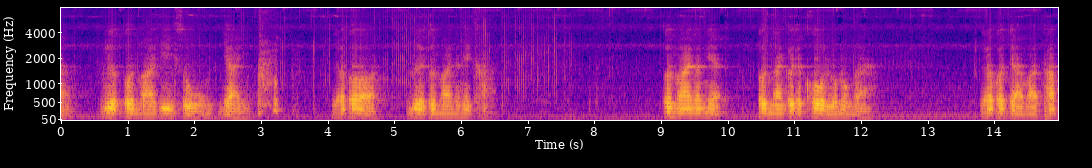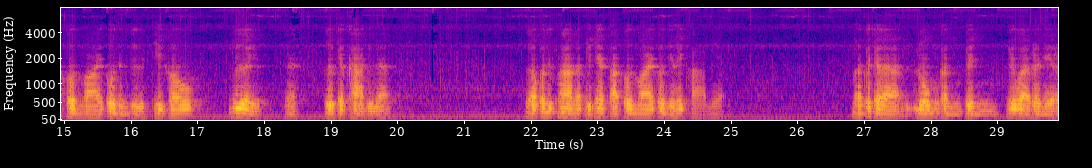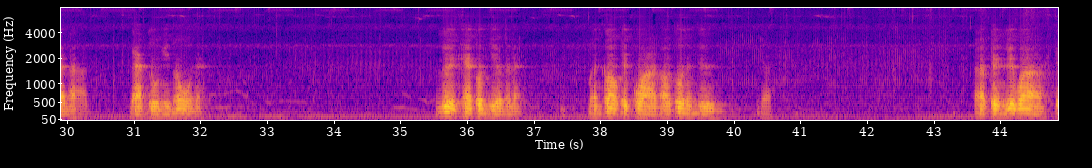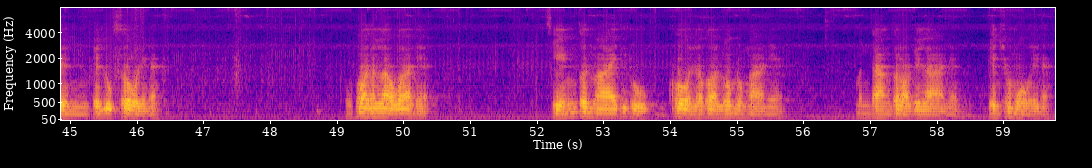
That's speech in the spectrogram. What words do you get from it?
เลือกต้นไม้ที่สูงใหญ่ แล้วก็เลือกต้นไม้นั้นให้ขาด ไม้นั้นเนี่ย ต้นนั้นก็จะโค่นล้มลงมา แล้วก็จะมาทับต้นไม้ต้นอื่นๆ ที่เขาเลื่อยนะเกือบจะขาดอยู่แล้ว เราก็นึกภาพนะเพียงแค่ตัดต้นไม้ต้นเดียวให้ขาดเนี่ย มันก็จะล้มกันเป็นเรียกว่าระเนระนาดแบบโดมิโนนะเลื่อดแค่ต้นเดียวนั่นแหละ มันก็ไปกวาดเอาต้นอื่นๆนะเป็นเรียกว่าเป็นเป็นลูกโซ่เลยนะหลวงพ่อท่านเล่าว่าเนี่ย เสียงต้นไม้ที่ถูกโค่นแล้วก็ล้มลงมาเนี่ย มันดังตลอดเวลาเนี่ย เป็นชั่วโมงเลยนะ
